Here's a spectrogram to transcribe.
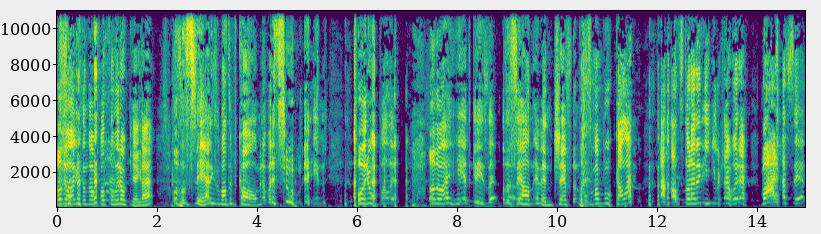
Og du har liksom du har fått sånn rockegreie. Og så ser jeg liksom at kameraet bare zoomer inn på rumpa di. Og det var helt krise. Og så ser han eventsjefen, han som har booka deg. Han står der og river seg i håret. Hva er det jeg ser?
